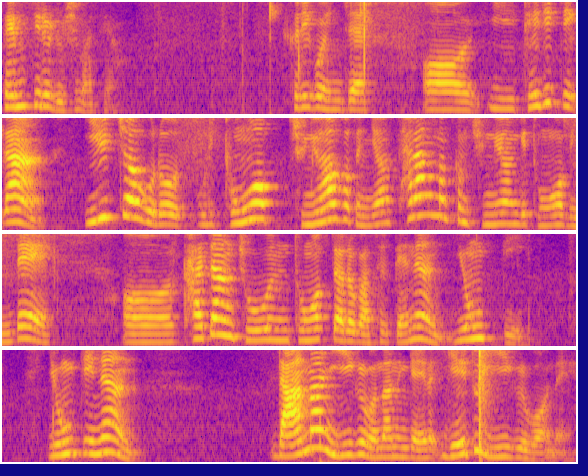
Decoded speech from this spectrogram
뱀띠를 조심하세요. 그리고 이제 어, 이 돼지띠가 일적으로 우리 동업 중요하거든요. 사랑만큼 중요한 게 동업인데 어, 가장 좋은 동업자로 봤을 때는 용띠. 용띠는 나만 이익을 원하는 게 아니라 얘도 이익을 원해.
